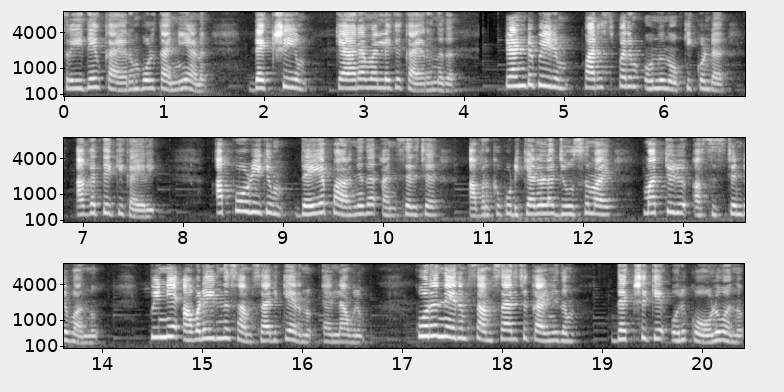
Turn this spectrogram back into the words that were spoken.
ശ്രീദേവ് കയറുമ്പോൾ തന്നെയാണ് ദക്ഷയും ക്യാരവാനിലേക്ക് കയറുന്നത്. രണ്ടുപേരും പരസ്പരം ഒന്ന് നോക്കിക്കൊണ്ട് അകത്തേക്ക് കയറി. അപ്പോഴേക്കും ദയ പറഞ്ഞത് അനുസരിച്ച് അവർക്ക് കുടിക്കാനുള്ള ജ്യൂസുമായി മറ്റൊരു അസിസ്റ്റന്റ് വന്നു. പിന്നെ അവിടെ ഇരുന്ന് സംസാരിക്കായിരുന്നു എല്ലാവരും. കുറേ നേരം സംസാരിച്ചു കഴിഞ്ഞതും ദക്ഷയ്ക്ക് ഒരു കോൾ വന്നു.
